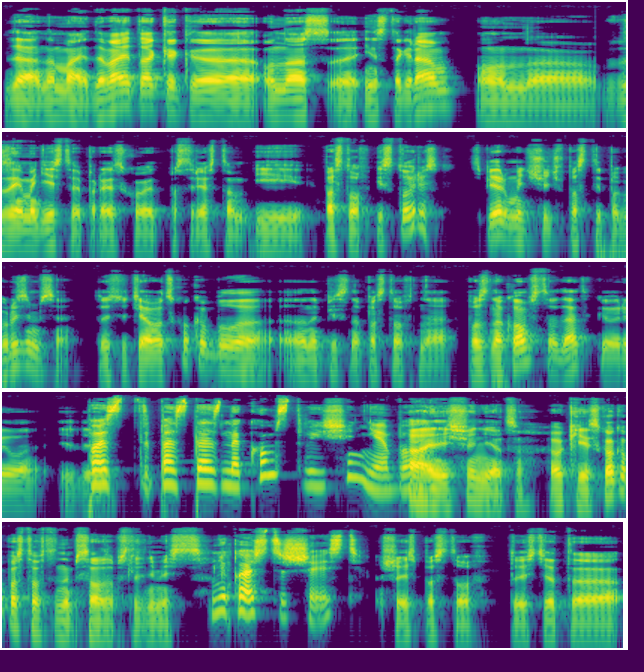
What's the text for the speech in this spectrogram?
Да, на май. Давай так, как э, у нас э, Инстаграм, он э, взаимодействие происходит посредством и постов, и сторис. Теперь мы чуть-чуть в посты погрузимся. То есть у тебя вот сколько было э, написано постов на по знакомству, да, ты говорила? Или... Пост- Поста знакомства еще не было. А, еще нету. Окей, сколько постов ты написал за последний месяц? Мне кажется, шесть. Шесть постов. То есть это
